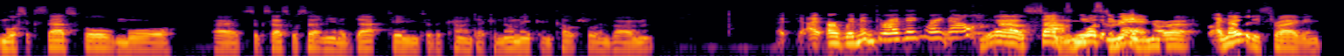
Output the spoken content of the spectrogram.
more successful, more uh, successful, certainly in adapting to the current economic and cultural environment. Are women thriving right now? Well, some more than men, or uh, nobody's thriving.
